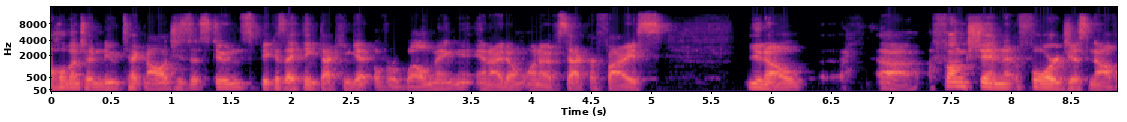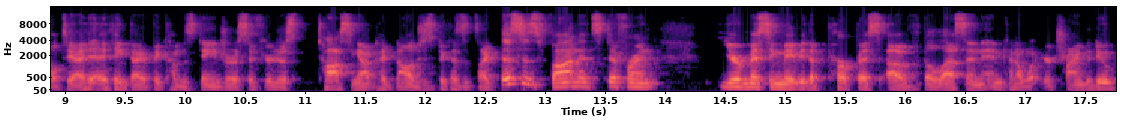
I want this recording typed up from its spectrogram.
a whole bunch of new technologies at students because I think that can get overwhelming and I don't want to sacrifice, you know, uh, function for just novelty. I, I, think that becomes dangerous if you're just tossing out technologies because it's like, this is fun, it's different. You're missing maybe the purpose of the lesson and kind of what you're trying to do.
